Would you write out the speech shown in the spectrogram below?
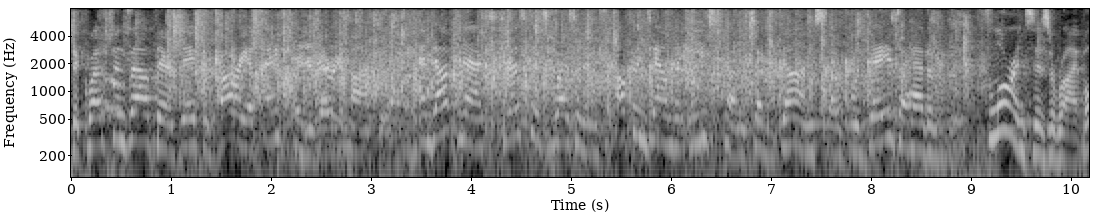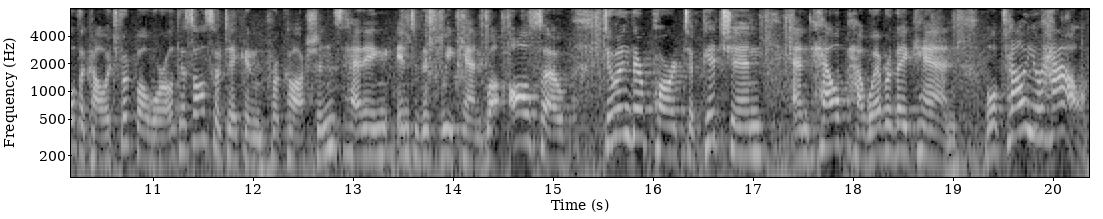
the question's out there. David Baria, thank you very much. And up next, just as residents up and down the East Coast have done so for days ahead of Florence's arrival, the college football world has also taken precautions heading into this weekend, while also doing their part to pitch in and help however they can. We'll tell you how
